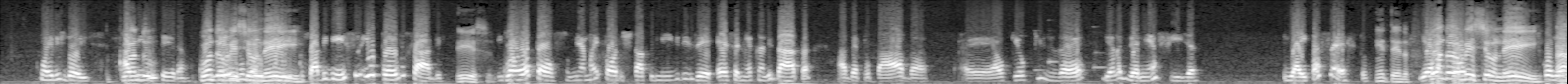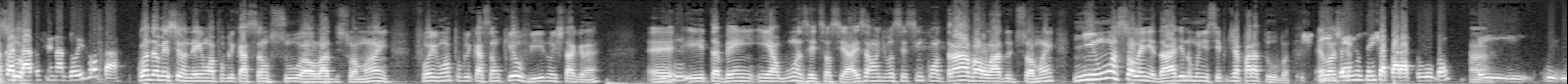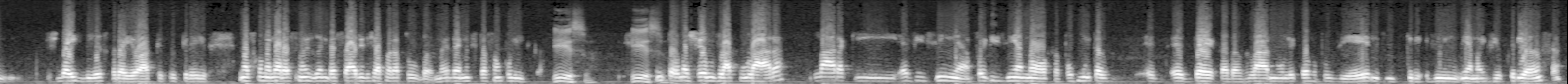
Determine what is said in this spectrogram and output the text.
com eles dois. Quando, a vida inteira. Quando eu mencionei. sabe disso e o povo sabe. Isso. Então quando... eu posso. Minha mãe pode estar comigo e dizer: essa é minha candidata a deputada, é, ao que eu quiser. E ela dizer: é minha filha. E aí tá certo. Entendo. Quando eu mencionei. Escolher um sua... candidato a senador e votar. Quando eu mencionei uma publicação sua ao lado de sua mãe, foi uma publicação que eu vi no Instagram é, uhum. e também em algumas redes sociais, onde você se encontrava ao lado de sua mãe, nenhuma solenidade no município de Japaratuba. Estivemos é em Japaratuba, ah. tem uns 10 dias por aí, eu, eu creio, nas comemorações do aniversário de Japaratuba, né, da emancipação política. Isso, isso. Então nós estivemos lá com Lara, Lara que é vizinha, foi vizinha nossa por muitas é, é, décadas lá no Le Corbusier, minha mãe viu criança,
